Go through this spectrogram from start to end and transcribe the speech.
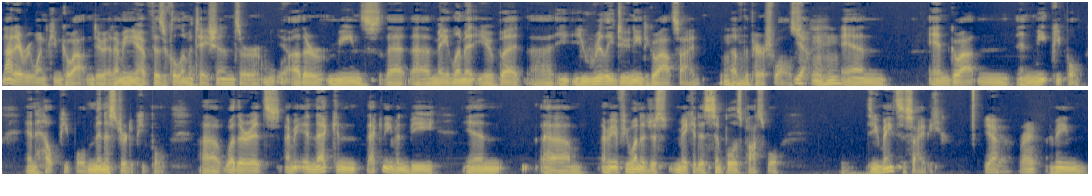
not everyone can go out and do it. I mean, you have physical limitations or Yeah. other means that uh, may limit you, but uh, you, you really do need to go outside of the parish walls. yeah, and and go out and, and meet people and help people, minister to people. Uh, whether it's, I mean, and that can that can even be in. Um, I mean, if you want to just make it as simple as possible, the Humane Society. Yeah, Yeah. right. I mean,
